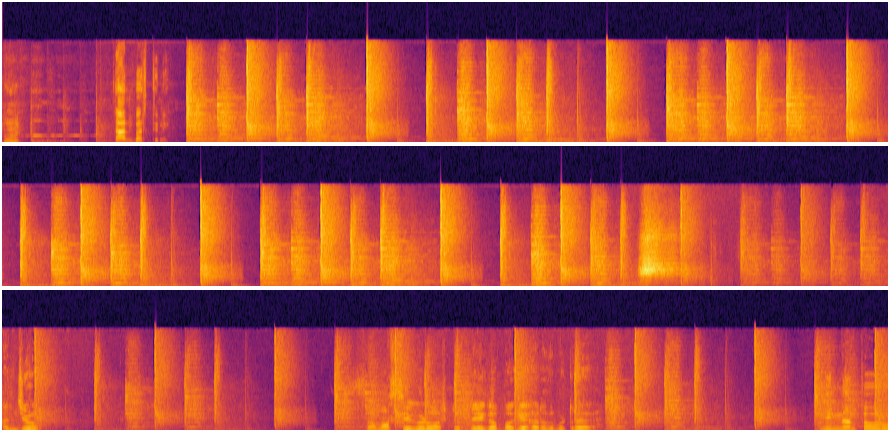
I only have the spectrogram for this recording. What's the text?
ಹ್ಞೂ ನಾನು ಬರ್ತೀನಿ. ಅಂಜು, ಸಮಸ್ಯೆಗಳು ಅಷ್ಟು ಬೇಗ ಬಗೆಹರಿದು ಬಿಟ್ರೆ ನಿನ್ನಂಥವ್ರು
